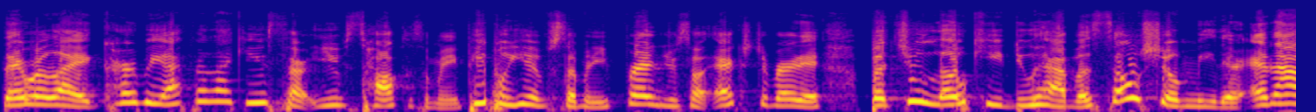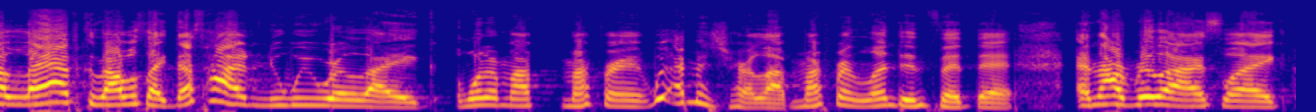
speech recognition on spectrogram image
They were like, Kirby, I feel like you start you talk to so many people, you have so many friends, you're so extroverted, but you low key do have a social meter. And I laughed because I was like, that's how I knew we were like one of my my friend. I mentioned her a lot. My friend London said that, and I realized like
